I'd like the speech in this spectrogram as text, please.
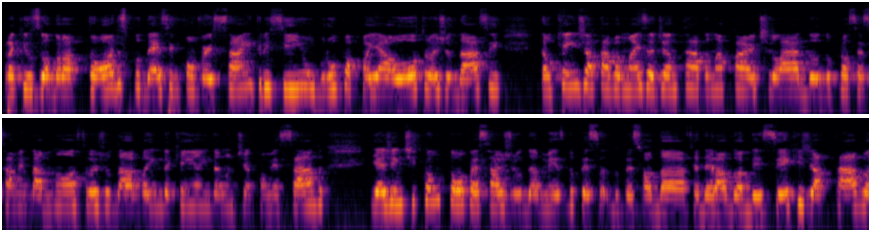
para que os laboratórios pudessem conversar entre si, um grupo apoiar outro, ajudasse. Então, quem já estava mais adiantado na parte lá do, do, processamento da amostra, ajudava ainda quem ainda não tinha começado. E a gente contou com essa ajuda mesmo do, do pessoal da Federal do ABC, que já estava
